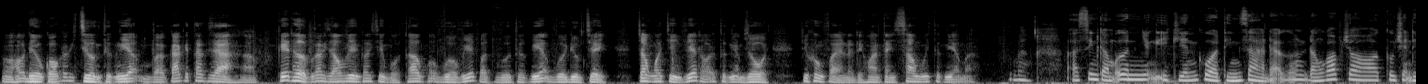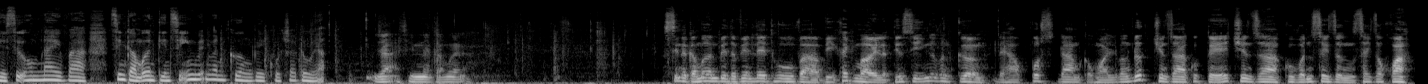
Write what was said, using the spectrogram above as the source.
họ đều có các trường thực nghiệm và các cái tác giả kết hợp với các giáo viên, các trường phổ thông, họ vừa viết và vừa thực nghiệm, vừa điều chỉnh trong quá trình viết họ đã thực nghiệm rồi, chứ không phải là để hoàn thành xong với thực nghiệm ạ. À. Vâng, à, xin cảm ơn những ý kiến của thính giả đã đóng góp cho câu chuyện thời sự hôm nay và xin cảm ơn tiến sĩ Nguyễn Văn Cường về cuộc trao đổi ạ. Dạ, xin cảm ơn ạ. Xin được cảm ơn biên tập viên Lê Thu và vị khách mời là tiến sĩ Nguyễn Văn Cường, Đại học Potsdam, Cộng hòa Liên bang Đức, chuyên gia quốc tế, chuyên gia cố vấn xây dựng sách giáo khoa.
